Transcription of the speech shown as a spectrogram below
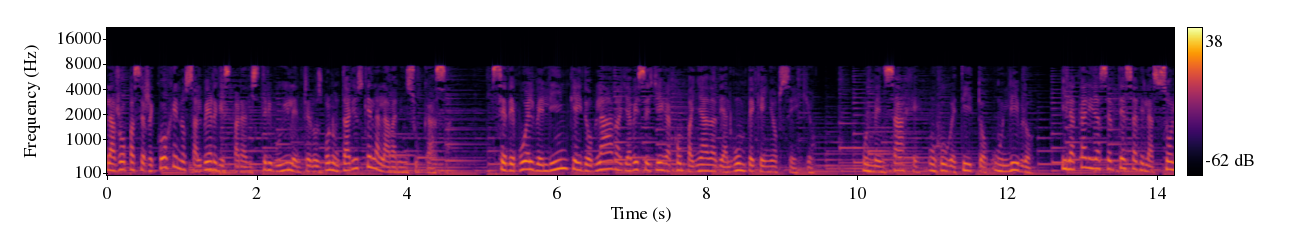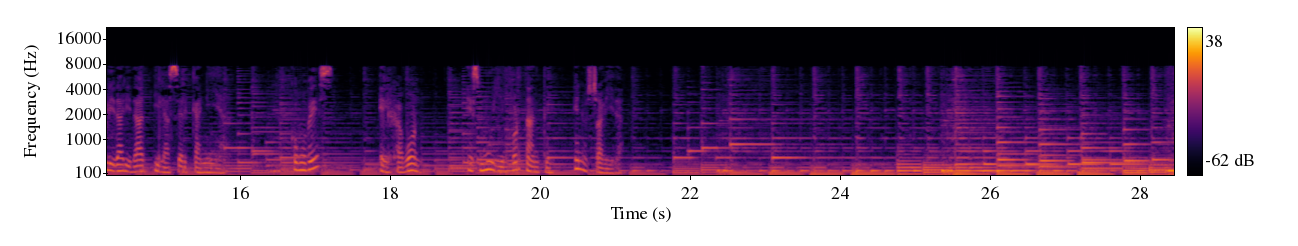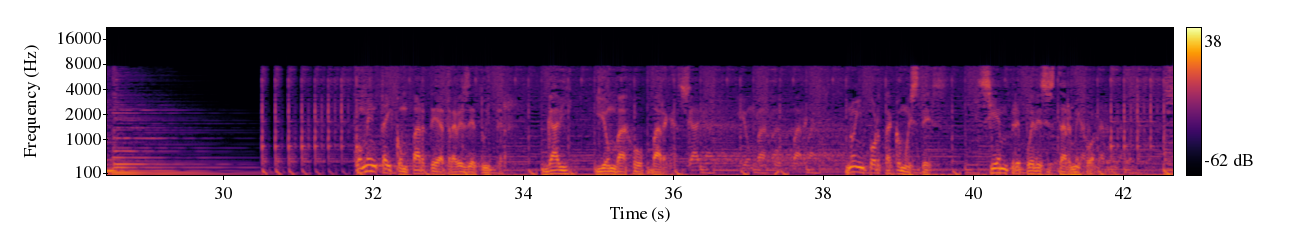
La ropa se recoge en los albergues para distribuirla entre los voluntarios que la lavan en su casa. Se devuelve limpia y doblada y a veces llega acompañada de algún pequeño obsequio. Un mensaje, un juguetito, un libro y la cálida certeza de la solidaridad y la cercanía. Como ves, el jabón es muy importante en nuestra vida. Comenta y comparte a través de Twitter. Gaby-Vargas. No importa cómo estés, siempre puedes estar mejor.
